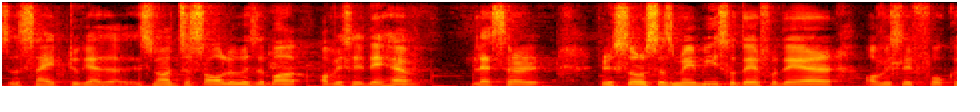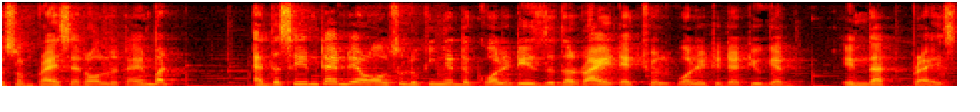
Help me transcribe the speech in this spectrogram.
the side together. It's not just always about obviously they have lesser resources maybe, so therefore they are obviously focused on price at all the time, but at the same time they are also looking at the quality. Is it the right actual quality that you get in that price?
